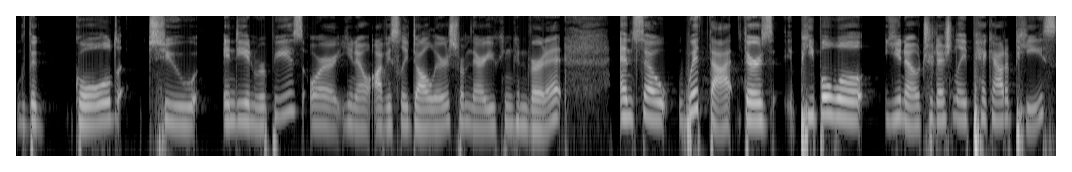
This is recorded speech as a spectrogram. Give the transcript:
the gold to Indian rupees or, you know, obviously dollars. From there, you can convert it. And so with that, there's people will, you know, traditionally pick out a piece.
